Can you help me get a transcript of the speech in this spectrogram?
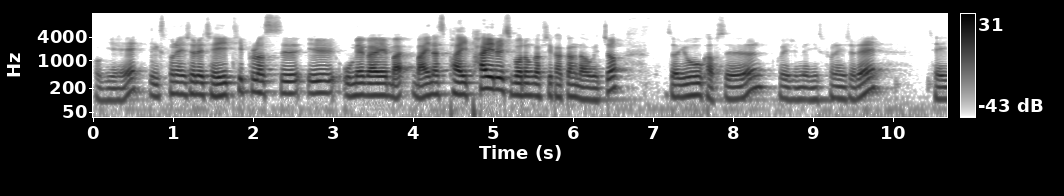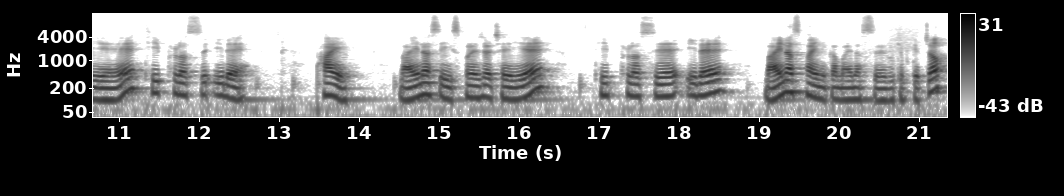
거기에 익스포넨셜의 jt 플러스 1 오메가의 마, 마이너스 파이 파이를 집어넣은 값이 각각 나오겠죠. 그래서 이 값은 구해주면 익스포넨셜의 j의 t 플러스 1의 파이 마이너스 익스포넨셜 j의 t 플러스의 1의 마이너스 파이니까 마이너스 이렇게 붙겠죠?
